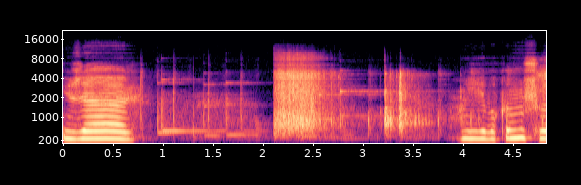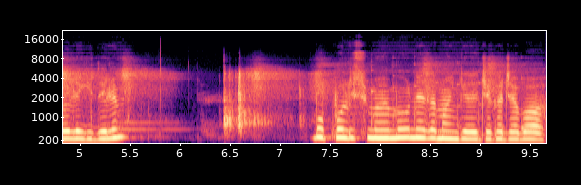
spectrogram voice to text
Güzel. Haydi bakalım şöyle gidelim. Bu polis memuru ne zaman gelecek acaba?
